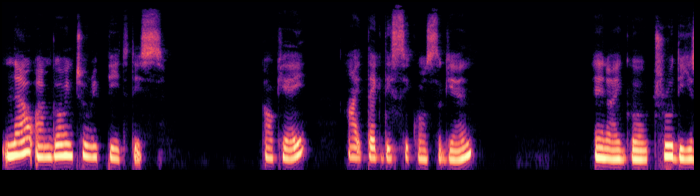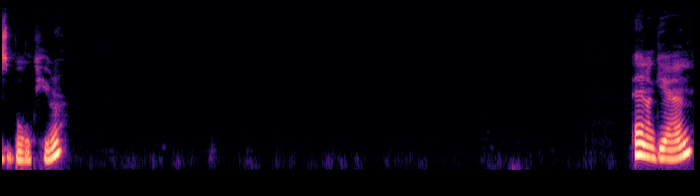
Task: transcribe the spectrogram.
Now I'm going to repeat this. Okay, I take this sequence again and I go through this ball here. And again.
